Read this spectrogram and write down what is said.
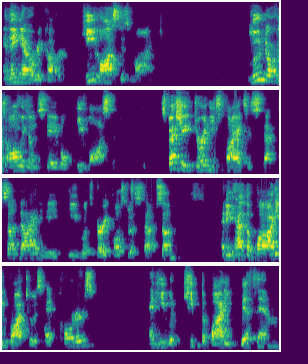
and they never recovered. He lost his mind. Ludendorff was always unstable. He lost it. Especially during these fights, his stepson died, and he, he was very close to his stepson. And he had the body brought to his headquarters, and he would keep the body with him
